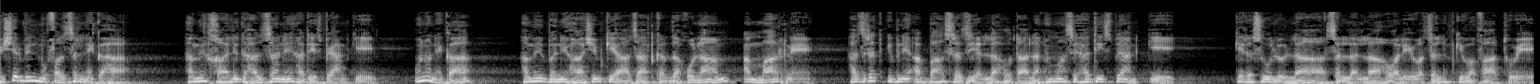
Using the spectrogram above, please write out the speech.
بشر بن مفضل نے کہا، ہمیں خالد حزہ نے حدیث بیان کی۔ انہوں نے کہا، ہمیں بنی ہاشم کے آزاد کردہ غلام عمار نے حضرت ابن عباس رضی اللہ تعالیٰ نما سے حدیث بیان کی کہ رسول اللہ صلی اللہ علیہ وسلم کی وفات ہوئی۔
